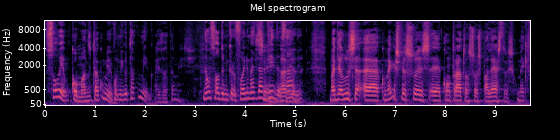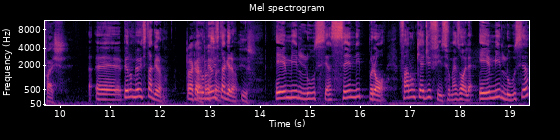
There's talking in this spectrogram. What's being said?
sou eu. O comando está comigo. O comigo está comigo. Exatamente. Não só do microfone, mas da Sim, vida, da sabe? Vida. Maria Lúcia, eh, como é que as pessoas eh, contratam suas palestras? Como é que faz? É, pelo meu Instagram. Pra cá, pelo meu essa... Instagram. Isso. M. Lúcia Sene Pro. Falam que é difícil, mas olha, M. Lúcia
